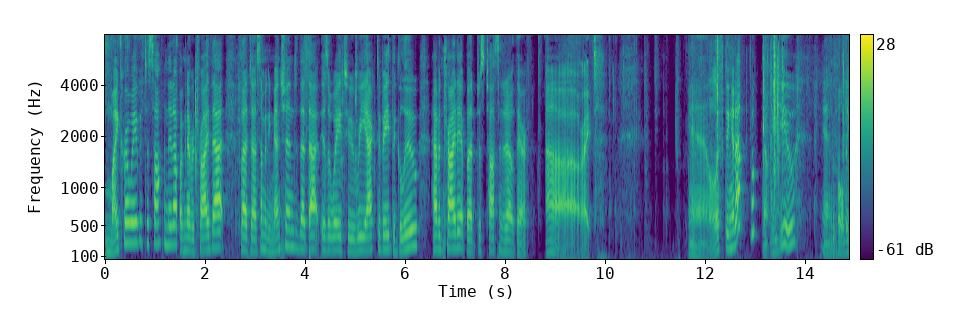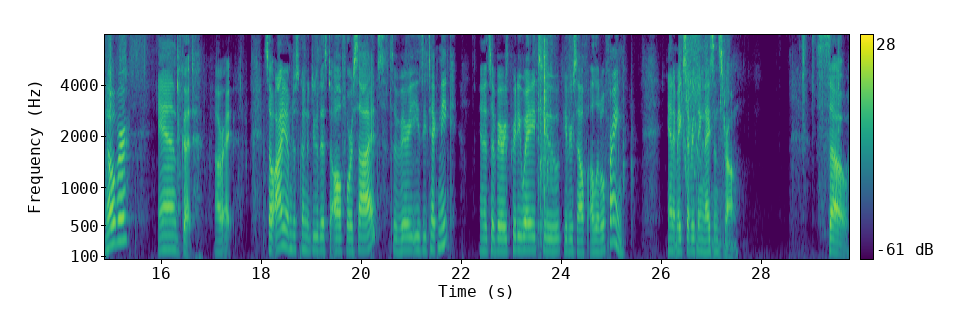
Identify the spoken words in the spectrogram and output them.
microwave it to soften it up. I've never tried that, but uh, somebody mentioned that that is a way to reactivate the glue. Haven't tried it, but just tossing it out there. All right. And lifting it up. Oop, don't need you. And folding over. And good. All right. So I am just going to do this to all four sides. It's a very easy technique, and it's a very pretty way to give yourself a little frame. And it makes everything nice and strong. So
